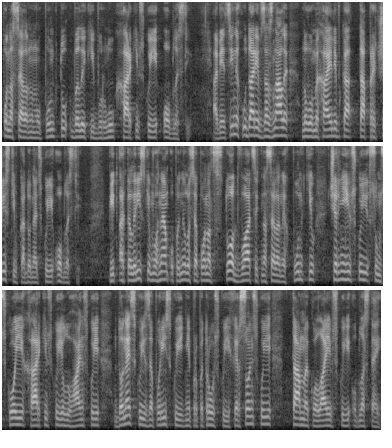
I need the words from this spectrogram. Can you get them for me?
по населеному пункту Великий Бурлук Харківської області. Авіаційних ударів зазнали Новомихайлівка та Причистівка Донецької області. Під артилерійським вогнем опинилося понад 120 населених пунктів Чернігівської, Сумської, Харківської, Луганської, Донецької, Запорізької, Дніпропетровської, Херсонської та Миколаївської областей.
